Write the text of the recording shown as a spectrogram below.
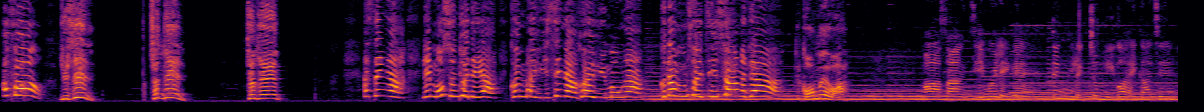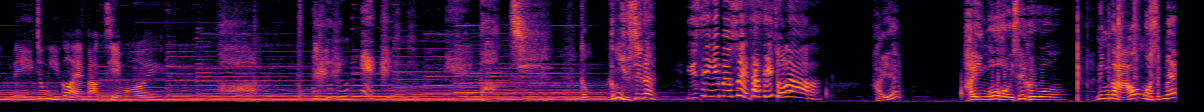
阿芳，如仙，春天，春天。阿星啊，你唔好信佢哋啊！佢唔係如仙啊，佢係如夢啊！佢得五歲智商噶咋？你講咩話？孖生姊妹嚟嘅，丁力中意嗰係家姐，你中意嗰係白痴妹。白痴？咁咁鱼仙呢？鱼仙已經俾個衰人殺死咗啦！係啊，係我害死佢，你咬我食咩？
